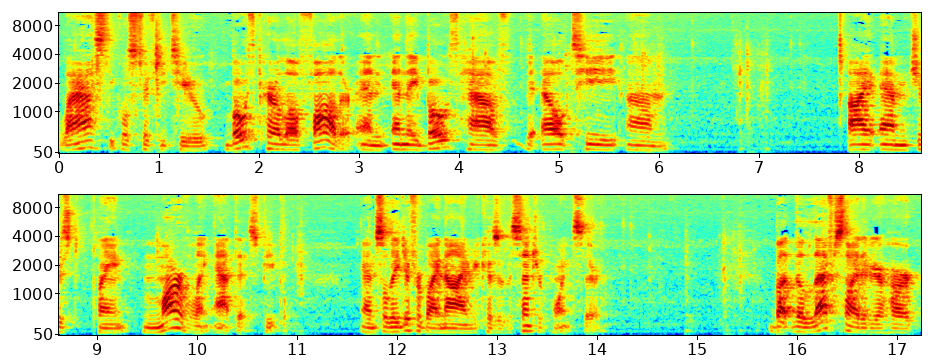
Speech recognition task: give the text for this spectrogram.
last equals 52, both parallel father, and, and they both have the LT. Um, I am just plain marveling at this, people. And so they differ by 9 because of the center points there. But the left side of your heart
